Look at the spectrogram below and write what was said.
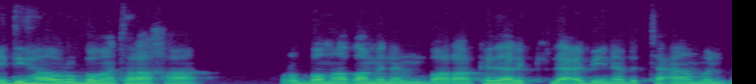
ايدي هاو ربما تراخى ربما ضمن المباراة. كذلك لاعبينا بالتعامل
